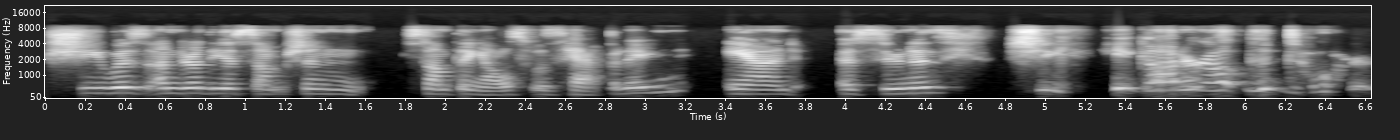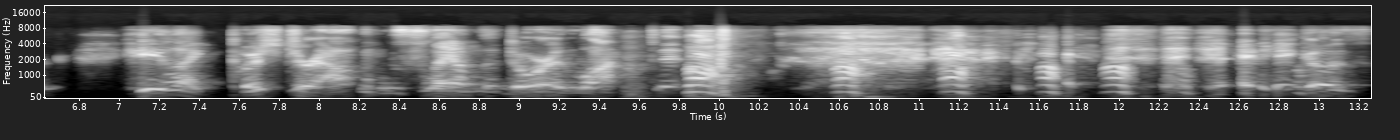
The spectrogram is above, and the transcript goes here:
She was under the assumption something else was happening. And as soon as she he got her out the door, he like pushed her out and slammed the door and locked it. and he goes,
